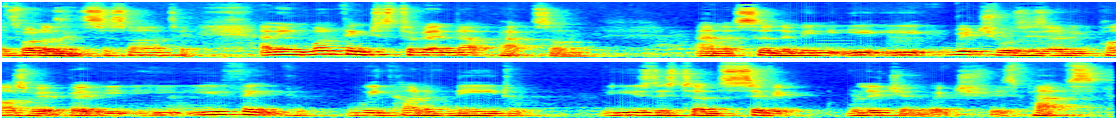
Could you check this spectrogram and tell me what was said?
as well as in society. I mean, one thing just to end up perhaps on Anna Sun. I mean, you, you, rituals is only part of it, but you, you you think we kind of need use this term civic religion, which is perhaps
